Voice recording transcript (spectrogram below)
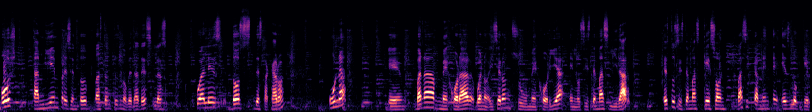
Bosch también presentó bastantes novedades, las cuales dos destacaron. Una, que van a mejorar, bueno, hicieron su mejoría en los sistemas LIDAR. Estos sistemas, ¿qué son? Básicamente es lo que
